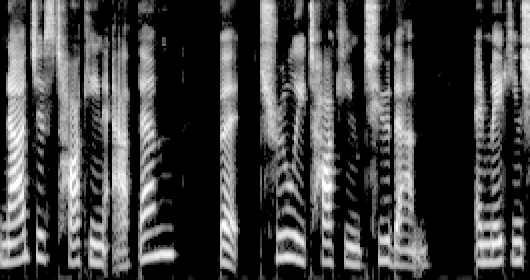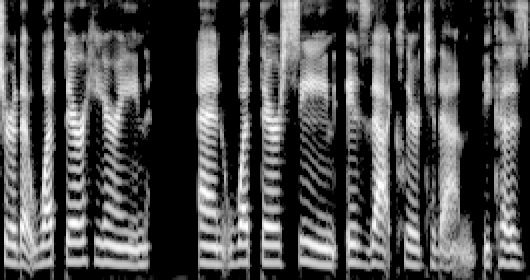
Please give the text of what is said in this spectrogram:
not just talking at them, but truly talking to them and making sure that what they're hearing and what they're seeing is that clear to them because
